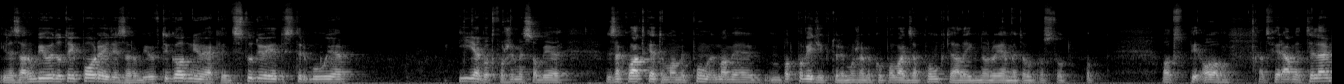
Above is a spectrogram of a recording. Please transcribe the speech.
ile zarobiły do tej pory, ile zarobiły w tygodniu, jakie studio je dystrybuuje. I jak otworzymy sobie zakładkę, to mamy, mamy podpowiedzi, które możemy kupować za punkty, ale ignorujemy to po prostu. Od, od, od, otwieramy tyle,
